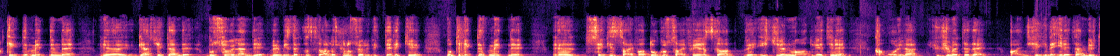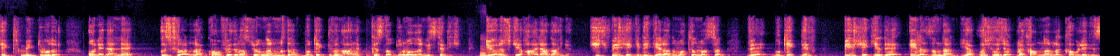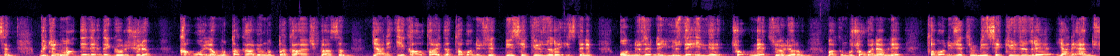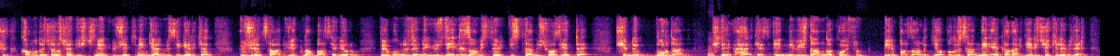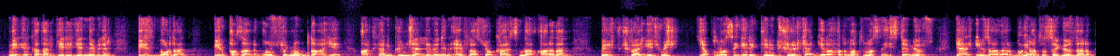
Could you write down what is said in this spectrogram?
teklif metninde e, gerçekten de bu söylendi ve biz de ısrarla şunu söyledik. Dedik ki bu teklif metni e, 8 sayfa 9 sayfaya sığan ve işçinin mağduriyetini kamuoyuyla hükümete de aynı şekilde ileten bir teklif mektubudur. O nedenle ısrarla konfederasyonlarımızdan bu teklifin arkasında durmalarını istedik. Diyoruz ki hala da aynı. Hiçbir şekilde geri adım atılmasın ve bu teklif bir şekilde en azından yaklaşılacak rakamlarla kabul edilsin. Bütün maddeleri de görüşülüp kamuoyuyla mutlaka ve mutlaka açıklansın. Yani ilk 6 ayda taban ücret 1800 lira istenip onun üzerine %50 çok net söylüyorum. Bakın bu çok önemli. Taban ücretin 1800 liraya yani en düşük kamuda çalışan işçinin ücretinin gelmesi gereken ücret saat ücretinden bahsediyorum. Ve bunun üzerine %50 zam iste- istenmiş vaziyette. Şimdi buradan işte herkes elini vicdanına koysun. Bir pazarlık yapılırsa nereye kadar geri çekilebilir? Nereye kadar geri gelinebilir? Biz buradan bir pazarlık unsurunun dahi artık hani güncellemenin enflasyon karşısında aradan 5,5 ay geçmiş yapılması gerektiğini düşünürken geri adım atılmasını istemiyoruz. Yani imzalar bugün atılsa Gözde Hanım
